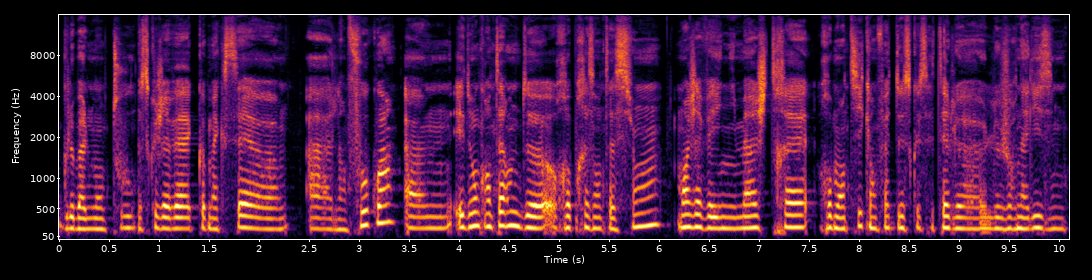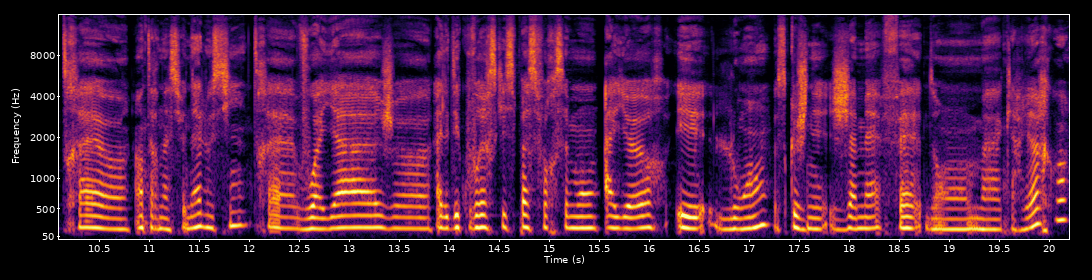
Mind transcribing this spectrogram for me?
globalement tout parce que j'avais comme accès à l'info, quoi. et donc, en termes de représentation, moi, j'avais une image très romantique, en fait, de ce que c'était le, le journalisme très euh, international aussi, très voyage, euh, aller découvrir ce qui se passe forcément ailleurs et loin, parce que je n'ai jamais fait dans ma carrière, quoi.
